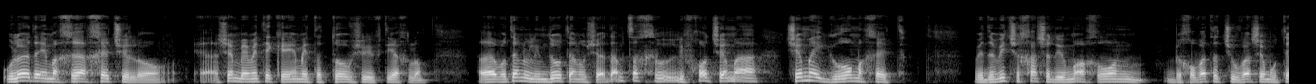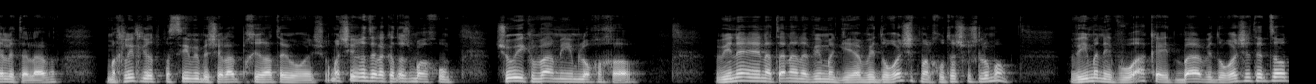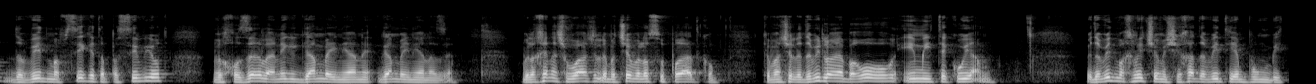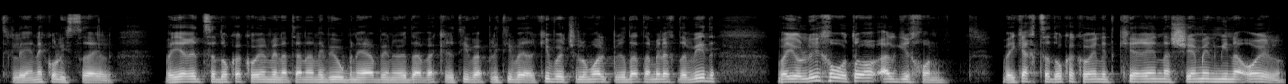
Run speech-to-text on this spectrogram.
הוא לא יודע אם אחרי החטא שלו, השם באמת יקיים את הטוב שהוא הבטיח לו. הרי אבותינו לימדו אותנו שאדם צריך לפחות שמא, יגרום החטא. ודוד שחש עד יומו האחרון בחובת התשובה שמוטלת עליו, מחליט להיות פסיבי בשאלת בחירת היורש. הוא משאיר את זה לקדוש ברוך הוא, שהוא יקבע מי ימלוך אחריו. והנה נתן הנביא מגיע ודורש את מלכותו של שלמה. ואם הנבואה כעת באה ודורשת את זאת, דוד מפסיק את הפסיביות וחוזר להנהיג גם גם בעניין הזה. ולכן השבועה של בת שבע לא סופרה עד כה, כיוון שלדוד לא היה ברור אם היא תקוים. ודוד מחליט שמשיכת דוד תהיה פומבית לעיני כל ישראל. וירד צדוק הכהן ונתן הנביא ובניה בן יהודה והכרתי והפליטי וירכיבו את שלמה על פרדת המלך דוד ויוליכו אותו על גיחון. ויקח צדוק הכהן את קרן השמן מן האוהל.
